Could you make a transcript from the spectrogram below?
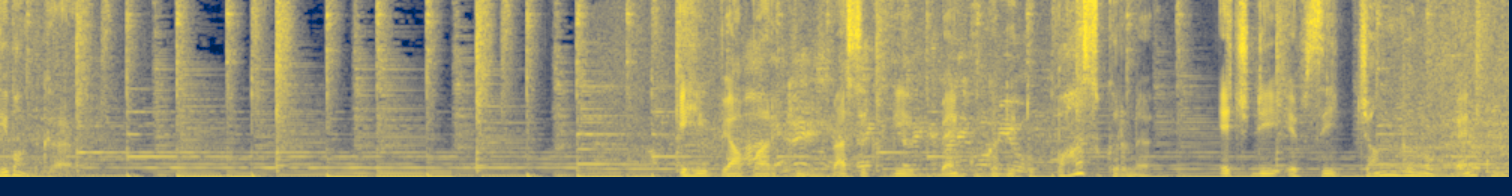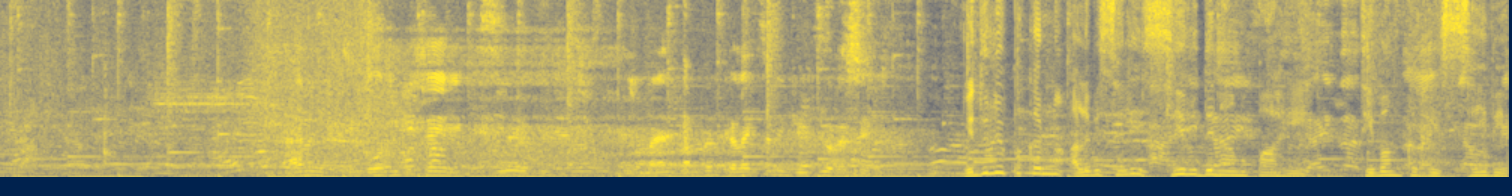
තිවංක. එහි ව්‍යාපාරකින් රැසකගේ බැංකු කටයුතු පහසු කරන HDFC ජංගම බැංකු මිතුරන්. and go to the savings. So man comes and collects and he gives you a receipt. විදුලි උපකරණ අලවිසැලේ සියලු දෙනාම පාහේ තිවංකගේ සේවය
